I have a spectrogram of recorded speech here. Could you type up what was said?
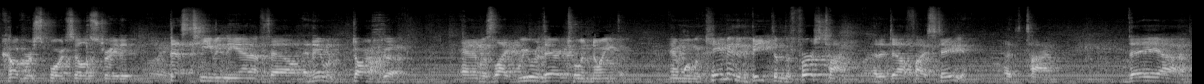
cover of Sports Illustrated, best team in the NFL, and they were darn good. And it was like we were there to anoint them. And when we came in and beat them the first time at Adelphia Stadium at the time, they. Uh,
